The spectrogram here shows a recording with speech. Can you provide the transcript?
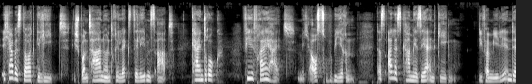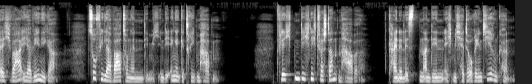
Ich habe es dort geliebt, die spontane und relaxte Lebensart. Kein Druck, viel Freiheit, mich auszuprobieren. Das alles kam mir sehr entgegen. Die Familie, in der ich war, eher weniger. Zu viele Erwartungen, die mich in die Enge getrieben haben. Pflichten, die ich nicht verstanden habe. Keine Listen, an denen ich mich hätte orientieren können.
